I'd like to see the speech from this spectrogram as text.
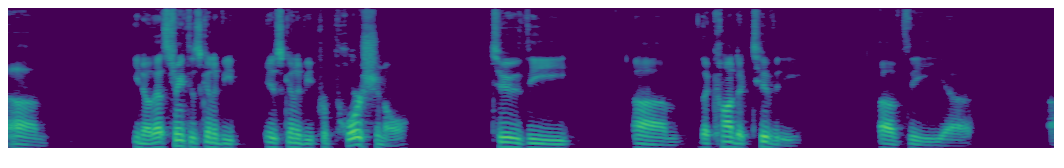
um, you know. That strength is going to be is going to be proportional to the um, the conductivity of the uh,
